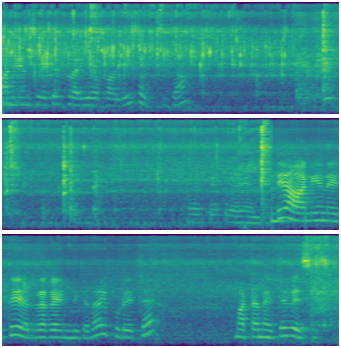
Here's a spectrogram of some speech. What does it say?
ఆనియన్స్ అయితే ఫ్రై అవ్వాలి కొద్దిగా. అండి ఆనియన్ అయితే ఎర్రగా అయింది కదా. ఇప్పుడైతే మటన్ అయితే వేసేస్తాం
